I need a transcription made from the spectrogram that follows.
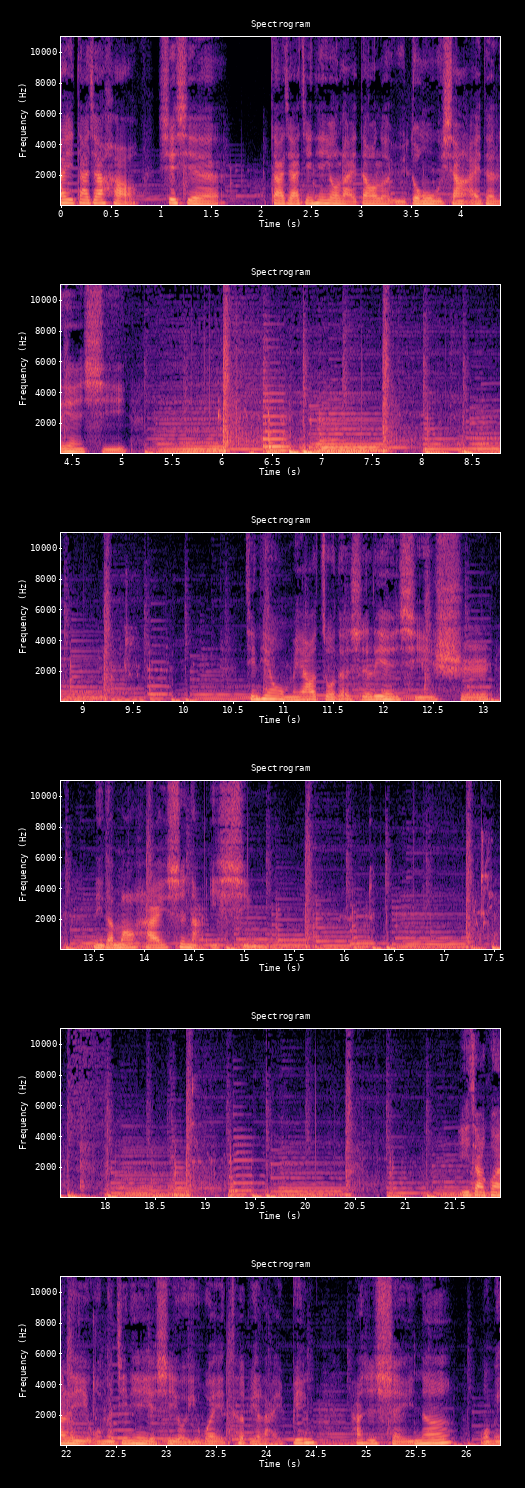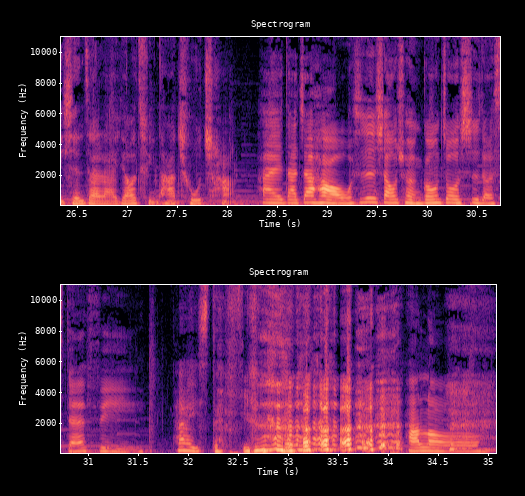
嗨，大家好，谢谢大家今天又来到了与动物相爱的练习。今天我们要做的是练习十，你的毛孩是哪一型？依照惯例，我们今天也是有一位特别来宾，他是谁呢？我们现在来邀请他出场。嗨，大家好，我是小犬工作室的 Stephy。Hi，Stephy。Hello。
